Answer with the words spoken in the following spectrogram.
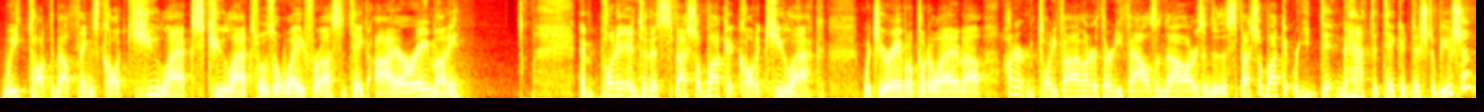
We talked about things called QLACs. QLACs was a way for us to take IRA money and put it into this special bucket called a QLAC, which you're able to put away about $125,000, $130,000 into the special bucket where you didn't have to take a distribution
